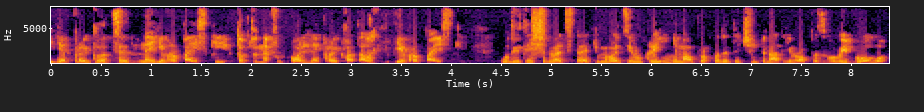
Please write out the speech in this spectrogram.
є приклад, це не європейський, тобто не футбольний приклад, але європейський. У 2023 році в Україні мав проходити чемпіонат Європи з волейболу.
